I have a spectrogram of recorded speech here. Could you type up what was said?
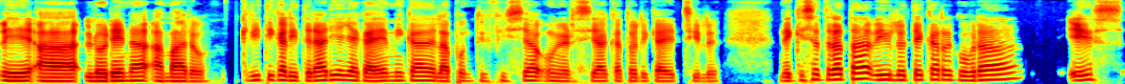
eh, a Lorena Amaro, crítica literaria y académica de la Pontificia Universidad Católica de Chile. ¿De qué se trata Biblioteca Recobrada? Es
